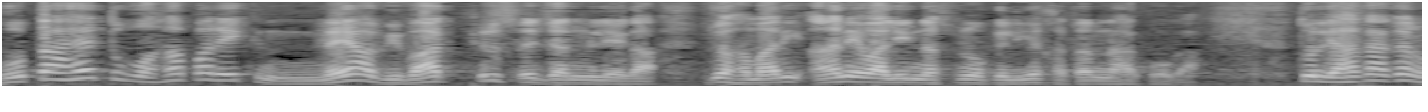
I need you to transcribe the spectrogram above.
होता है तो वहाँ पर एक नया विवाद फिर से जन्म लेगा, जो हमारी आने वाली नस्लों के लिए खतरनाक होगा। तो लिहाजा अगर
